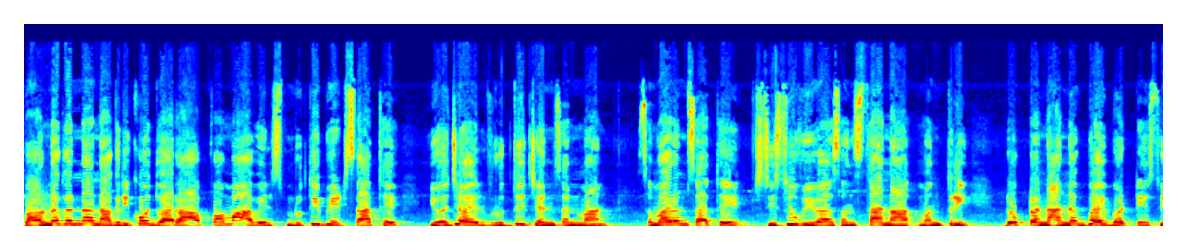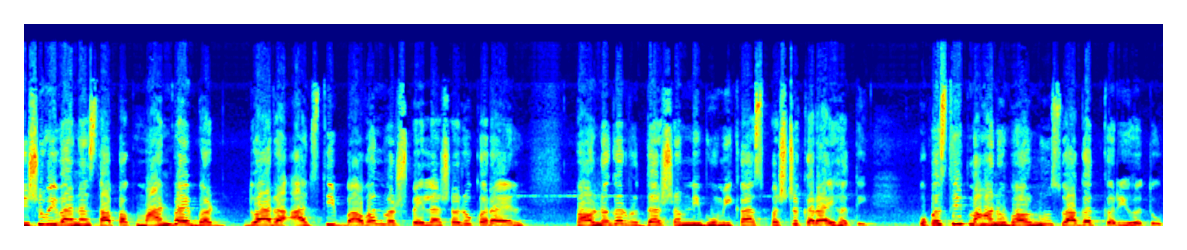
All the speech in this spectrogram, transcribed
ભાવનગરના નાગરિકો દ્વારા આપવામાં આવેલ સ્મૃતિ ભેટ સાથે યોજાયેલ વૃદ્ધ જન સન્માન સમારંભ સાથે શિશુ વિવાહ સંસ્થાના મંત્રી ડોક્ટર નાનકભાઈ ભટ્ટે શિશુ વિવાહના સ્થાપક માનભાઈ ભટ્ટ દ્વારા આજથી બાવન વર્ષ પહેલા શરૂ કરાયેલ ભાવનગર વૃદ્ધાશ્રમની ભૂમિકા સ્પષ્ટ કરાઈ હતી. ઉપસ્થિત મહાનુભાવનું સ્વાગત કર્યું હતું.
